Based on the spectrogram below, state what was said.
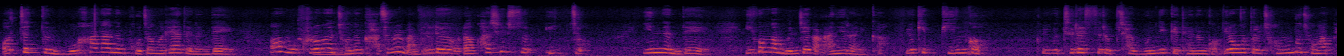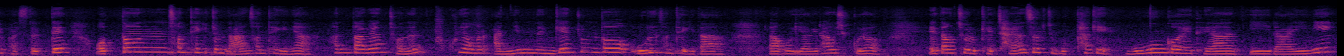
어쨌든 뭐 하나는 보정을 해야 되는데 아, 뭐 그러면 저는 가슴을 만들래요 라고 하실 수 있죠. 있는데 이것만 문제가 아니라니까. 여기 빈 거, 그리고 드레스를 잘 못 입게 되는 거 이런 것들을 전부 종합해 봤을 때 어떤 선택이 좀 나은 선택이냐 한다면 저는 후크형을 안 입는 게 좀 더 옳은 선택이다 라고 이야기를 하고 싶고요 애당초 이렇게 자연스럽지 못하게 모은 거에 대한 이 라인이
